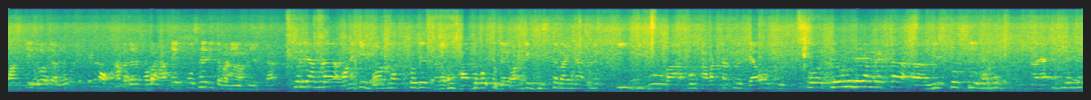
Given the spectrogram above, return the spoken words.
বাঁচতেই দেওয়া যাব। আমরা যেন সবার হাতে পৌঁছায় দিতে পারি এই জিনিসটা। অ্যাকচুয়ালি আমরা অনেকেই বন্যার্থদের যখন সাহায্য করতে যাই, অনেকেই বুঝতে পারি না আসলে কী দিব বা কোন খাবারটা আসলে দেওয়া উচিত। তো সে অনুযায়ী আমরা একটা লিস্ট করছি এখানে। অ্যাসেসমেন্টের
